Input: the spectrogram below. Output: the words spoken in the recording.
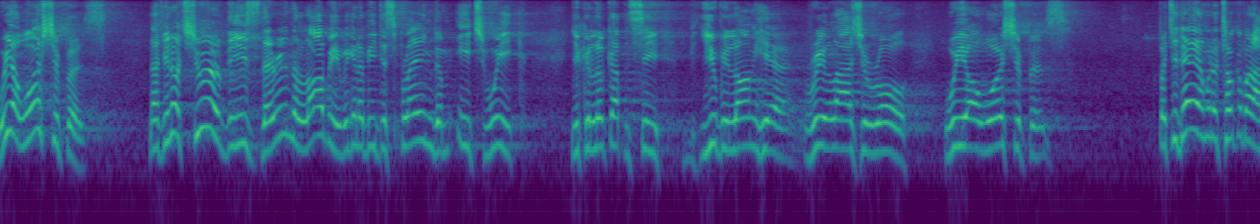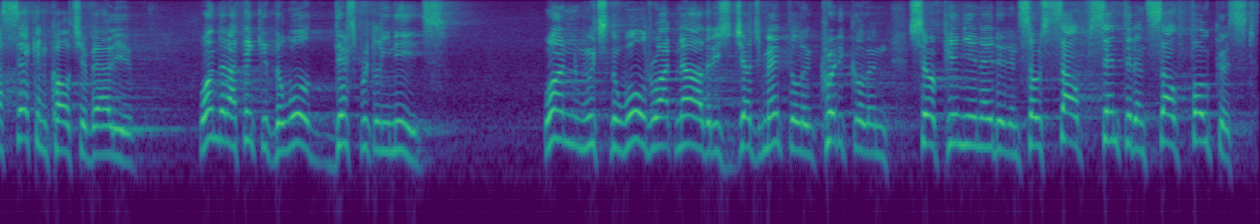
we are worshipers. Now, if you're not sure of these, they're in the lobby. We're going to be displaying them each week. You can look up and see, you belong here, realize your role. We are worshipers. But today I'm going to talk about our second culture value, one that I think the world desperately needs. One which the world right now that is judgmental and critical and so opinionated and so self centered and self focused.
